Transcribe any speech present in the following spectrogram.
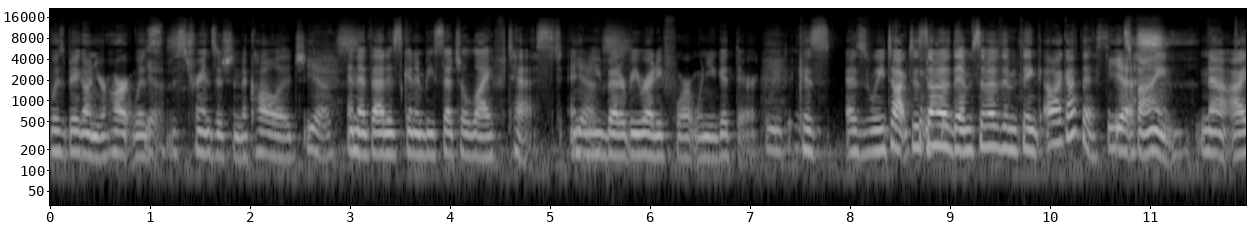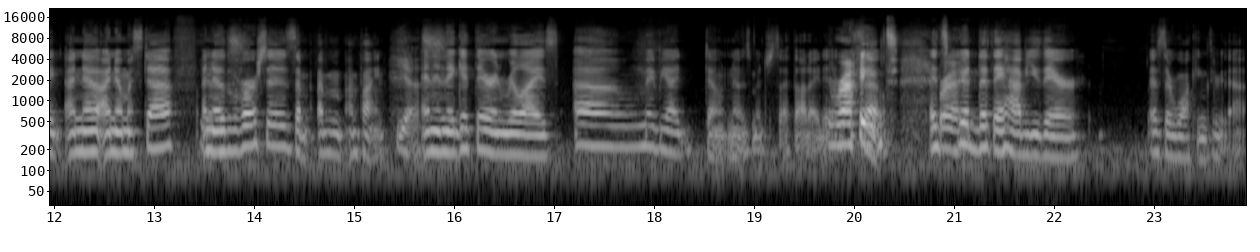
was big on your heart was Yes. this transition to college. Yes. And that that is going to be such a life test, and you better be ready for it when you get there. Because as we talk to some of them, some of them think, "Oh, I got this. Yes. It's fine. No, I, I know I know my stuff. I know the Yes. verses. I'm, I'm, I'm fine." Yes. And then they get there and realize, "Oh, maybe I don't know as much as I thought I did." Right. So it's Right. good that they have you there as they're walking through that.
